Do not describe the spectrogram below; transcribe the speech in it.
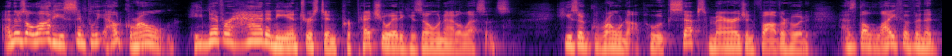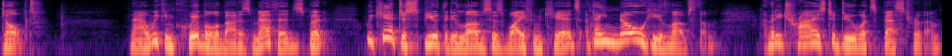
And there's a lot he's simply outgrown. He never had any interest in perpetuating his own adolescence. He's a grown up who accepts marriage and fatherhood as the life of an adult now, we can quibble about his methods, but we can't dispute that he loves his wife and kids, and they know he loves them, and that he tries to do what's best for them,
